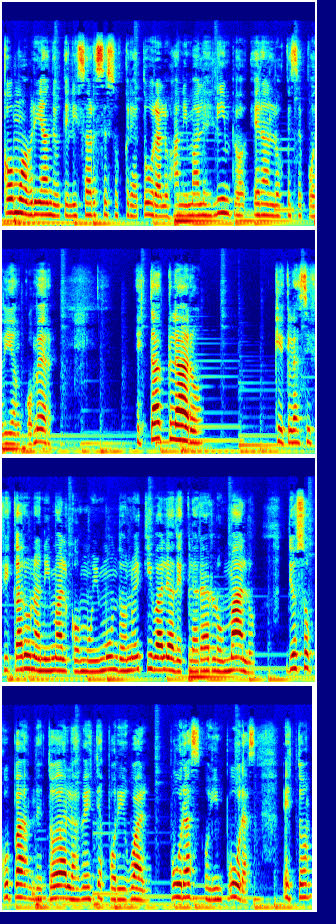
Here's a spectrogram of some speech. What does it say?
cómo habrían de utilizarse sus criaturas. Los animales limpios eran los que se podían comer. Está claro que clasificar un animal como inmundo no equivale a declararlo malo. Dios ocupa de todas las bestias por igual, puras o impuras. Esto,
